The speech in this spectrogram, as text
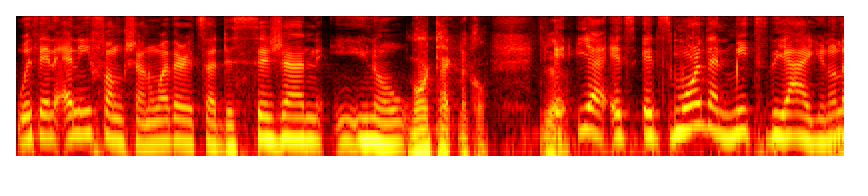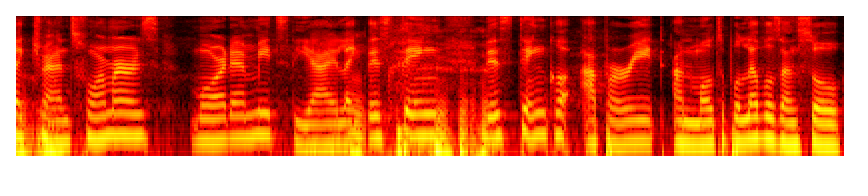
within any function, whether it's a decision, you know, More technical. Yeah. It- yeah, it's it's more than meets the eye. You know, like Transformers, more than meets the eye. Like this mm. thing, this thing could operate on multiple levels, and so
